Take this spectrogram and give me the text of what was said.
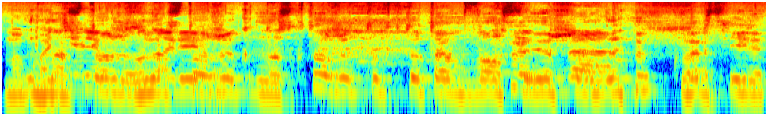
Мы У нас, тоже, у, нас смотрели». тоже, у нас тоже тут кто-то обвал совершил Да. да, в квартире.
